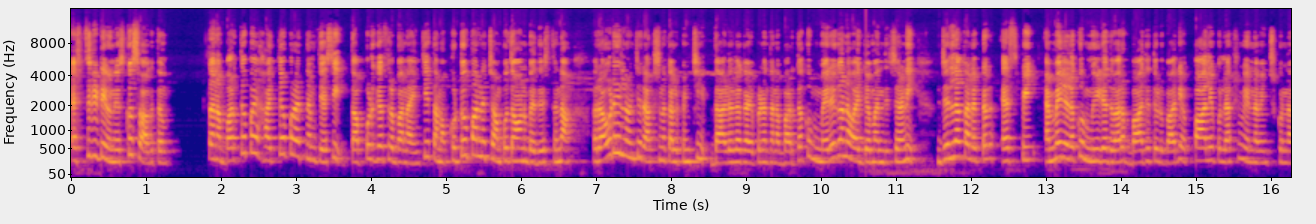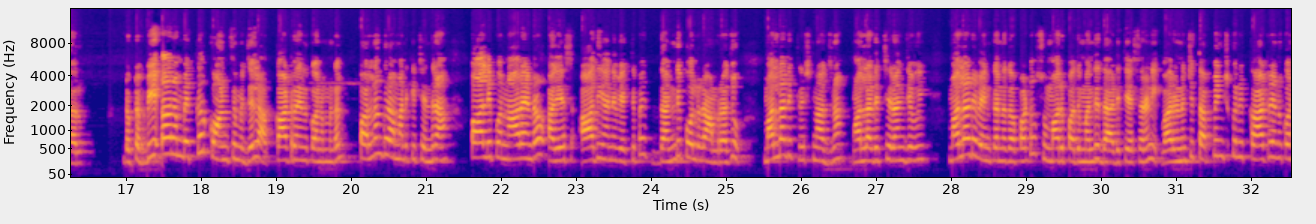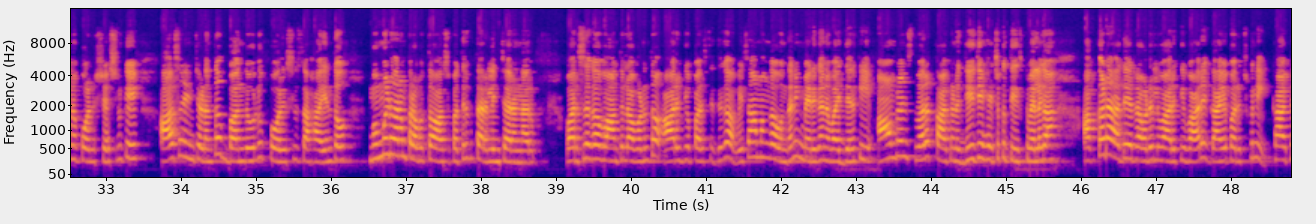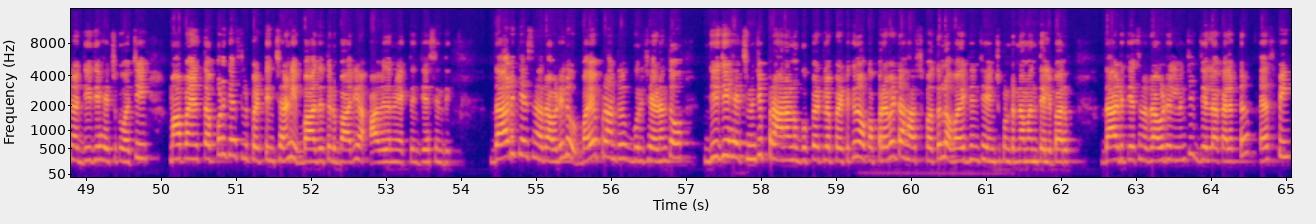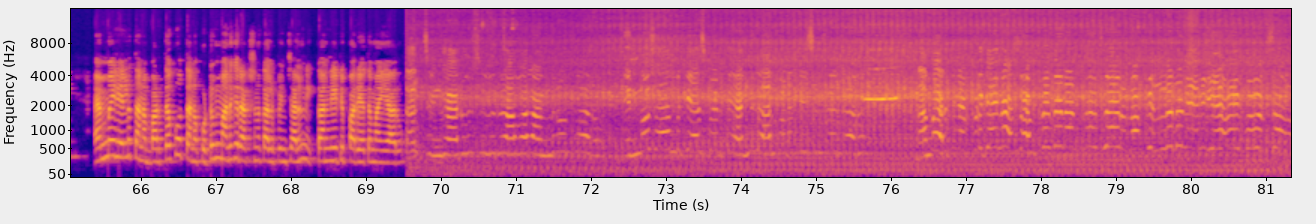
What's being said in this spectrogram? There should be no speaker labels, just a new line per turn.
ST TV న్యూస్కు స్వాగతం. తన భర్తపై హత్య ప్రయత్నం చేసి తప్పుడు కేసులు బనాయించి తమ కుటుంబాన్ని చంపుతామని బెదిరిస్తున్న రౌడీల నుంచి రక్షణ కల్పించి దాడిలో గాయపడిన తన భర్తకు మెరుగైన వైద్యం అందించాలని జిల్లా కలెక్టర్ ఎస్పీ ఎమ్మెల్యేలకు మీడియా ద్వారా బాధితుడి భార్య పాలిపు లక్ష్మి విన్నవించుకున్నారు. డాక్టర్ బిఆర్ అంబేద్కర్ కోనసీమ జిల్లా కాటరాయనకోన మండలం పల్లం గ్రామానికి చెందిన పాలిపు నారాయణరావు అలియస్ ఆది అనే వ్యక్తిపై దండిపోలు రామరాజు మల్లాడి కృష్ణార్జున మల్లాడి చిరంజీవి మల్లాడి వెంకన్నతో పాటు సుమారు పది మంది దాడి చేశారని వారి నుంచి తప్పించుకుని కాట్రేనుకొన పోలీస్ స్టేషన్కి ఆశ్రయించడంతో బంధువులు పోలీసుల సహాయంతో ముమ్మిడివరం ప్రభుత్వ ఆసుపత్రికి తరలించారన్నారు. వరుసగా వాంతులు అవ్వడంతో ఆరోగ్య పరిస్థితిగా విషామంగా ఉందని మెరుగైన వైద్యానికి అంబులెన్స్ ద్వారా కాకినాడ జీజీహెచ్కు తీసుకువెళ్ళగా అక్కడ అదే రౌడీలు వారికి వారే గాయపరుచుకుని కాకినాడ జీజీహెచ్కు వచ్చి మా పైన తప్పుడు కేసులు పెట్టించారని బాధితుడి భార్య ఆవేదన వ్యక్తం చేసింది. దాడి చేసిన రౌడీలు భయప్రాంతులకు గురి చేయడంతో జీజీహెచ్ నుంచి ప్రాణాలను గుప్పెట్లో పెట్టుకుని ఒక ప్రైవేట్ ఆసుపత్రిలో వైద్యం చేయించుకుంటున్నామని తెలిపారు. దాడి చేసిన రౌడీల నుంచి జిల్లా కలెక్టర్ ఎస్పీ ఎమ్మెల్యేలు తన భర్తకు తన కుటుంబానికి రక్షణ కల్పించాలని కన్నీటి పర్యతమయ్యారు.
ఎన్నోసార్లు కేసు పెడితే అన్ని సార్లు కూడా తీసుకున్నారు నా భర్తను ఎప్పటికైనా చంపేదని అంటున్నారు సార్ నా పిల్లలు నేను ఏమైపోవచ్చు సార్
